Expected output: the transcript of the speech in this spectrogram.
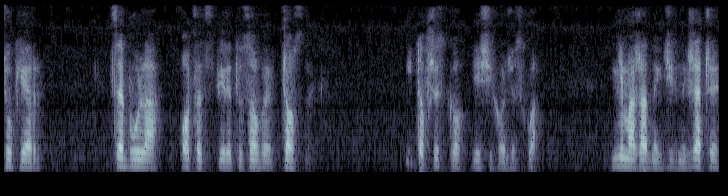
cukier, cebula, ocet spirytusowy, czosnek. I to wszystko, jeśli chodzi o skład. Nie ma żadnych dziwnych rzeczy,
